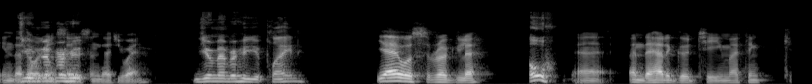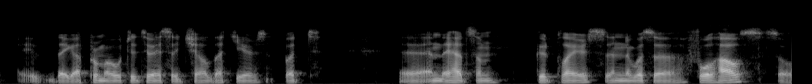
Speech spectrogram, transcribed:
in that organization who, that you went. Do you remember who you played? Yeah, it was Rögle. Oh, uh, and they had a good team. I think they got promoted to SHL that year, but uh, and they had some good players, and it was a full house. So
